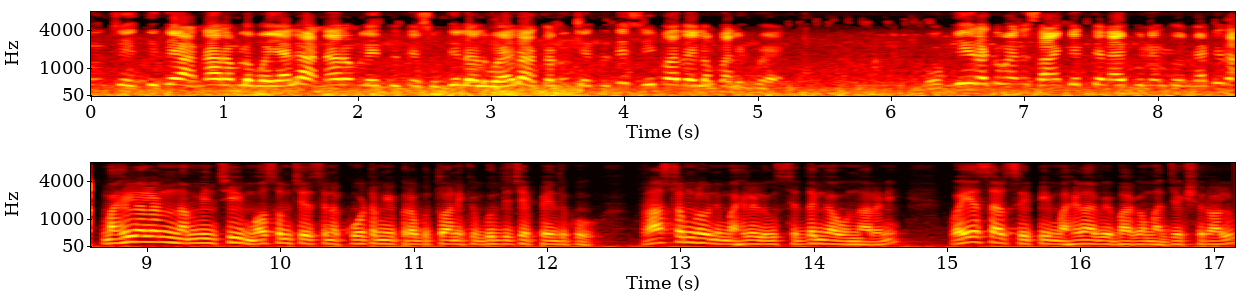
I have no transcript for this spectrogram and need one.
నుంచి ఎత్తితే అన్నారంలో పోయాలి అన్నారంలో ఎత్తితే సుందిలలో పోయాలి అక్కడ నుంచి ఎత్తితే శ్రీపాదైలంపల్లికి పోయాలి. ఒకే రకమైన సాంకేతిక నైపుణ్యంతో మహిళలను నమ్మించి మోసం చేసిన కూటమి ప్రభుత్వానికి బుద్ధి చెప్పేందుకు రాష్ట్రంలోని మహిళలు సిద్ధంగా ఉన్నారని వైఎస్ఆర్సీపీ మహిళా విభాగం అధ్యక్షురాలు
